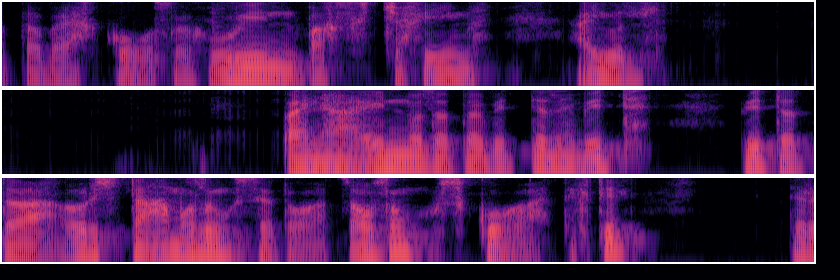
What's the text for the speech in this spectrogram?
одоо байхгүй болгох, үрийг багасгах ийм аюул байна. Энэ бол одоо бид нар бид бид одоо өөрсдөө амгалан хүсэж байгаа. Зовлон хүсэхгүй байгаа. Тэгтэл тэр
